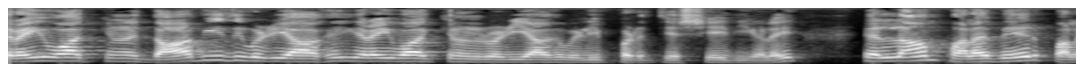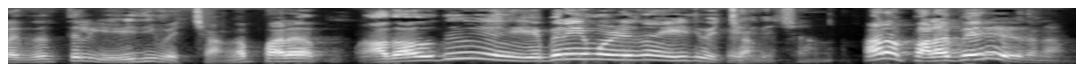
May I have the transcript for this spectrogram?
இறைவாக்கினர் தாவீது வழியாக இறைவாக்கினர் வழியாக வெளிப்படுத்திய செய்திகளை எல்லாம் பல பேர் பல விதத்தில் எழுதி வச்சாங்க. பல அதாவது எபிரே மொழி தான் எழுதி வச்சாங்க. ஆனா பல பேர் எழுதினாங்க.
